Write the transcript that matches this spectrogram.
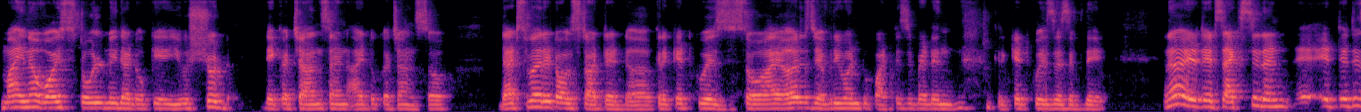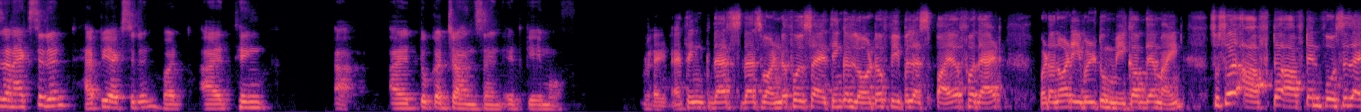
my inner voice told me that, okay, you should take a chance. And I took a chance. So that's where it all started uh, cricket quiz. So I urge everyone to participate in cricket quizzes if they no, it, it's accident. It, it is an accident, happy accident. But I think I took a chance and it came off. Right. I think that's that's wonderful. So I think a lot of people aspire for that, but are not able to make up their mind. So sir, after after Infosys, I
